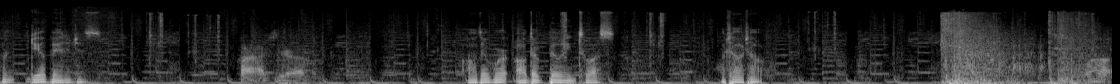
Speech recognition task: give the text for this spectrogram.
Don't- Do you have bandages? Alright, I have uh, zero. Oh, they're wor- oh they're building to us. Watch out! Watch out! Wow.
